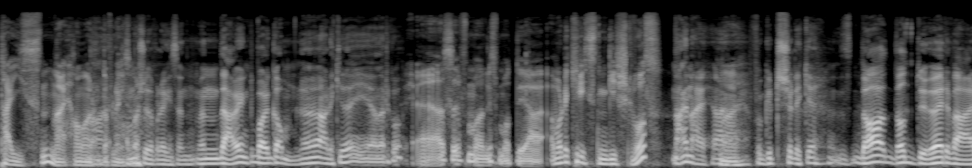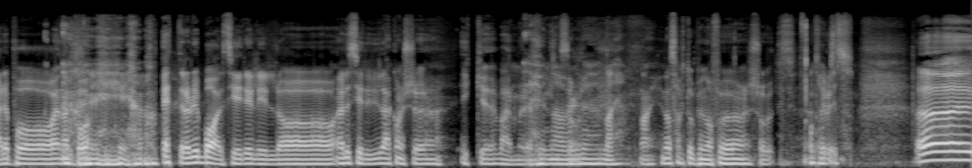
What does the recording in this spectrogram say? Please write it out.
Theisen? Nei, han har slutta for lenge siden. Han har for lenge siden. Men det er jo egentlig bare gamle, er det ikke det, i NRK? Jeg ser for meg liksom at de er Var det Kristen Gislevås? Nei, nei, nei, nei, for guds skyld ikke. Da, da dør været på NRK. ja. Etter at vi bare Siri Lill og Eller Siri Lill er kanskje ikke værmelder. Hun er vel Nei. Nei, Hun har sagt opp, hun òg, for så vidt. Antakeligvis. Uh,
